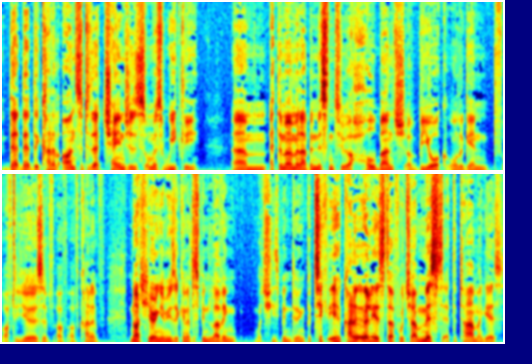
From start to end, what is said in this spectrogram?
that that the kind of answer to that changes almost weekly. Um, at the moment, I've been listening to a whole bunch of Bjork all again after years of, of, of kind of not hearing her music, and I've just been loving what she's been doing, particularly her kind of earlier stuff, which I missed at the time, I guess.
